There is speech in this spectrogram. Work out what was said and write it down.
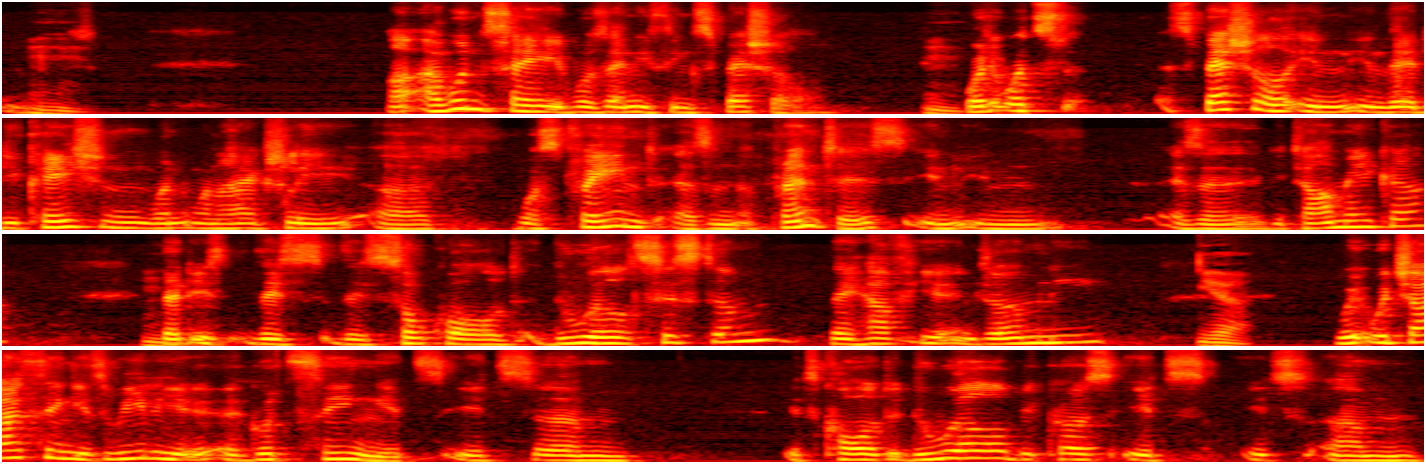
and mm-hmm. I, I wouldn't say it was anything special. Mm. What, what's special in, in the education when, when I actually uh, was trained as an apprentice in, in as a guitar maker, mm. that is this this so-called dual system they have here in Germany. Yeah, which I think is really a good thing. It's it's um, it's called dual because it's it's um,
